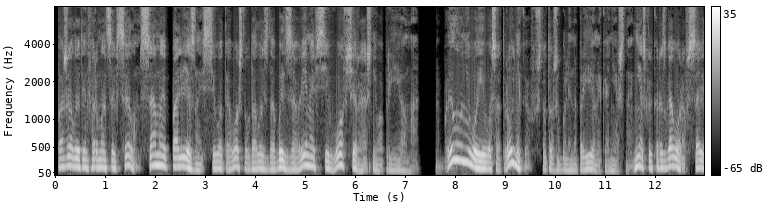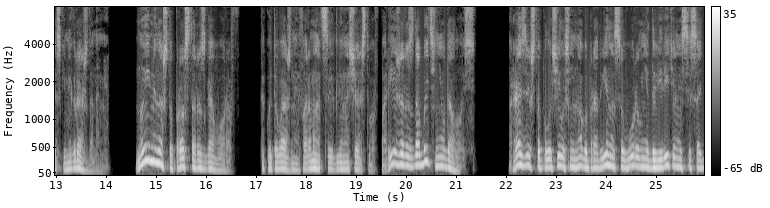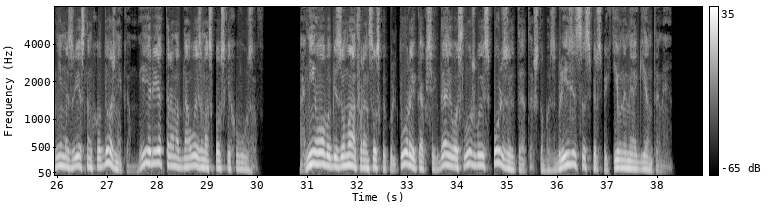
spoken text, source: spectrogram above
Пожалуй, эта информация в целом самая полезная из всего того, что удалось добыть за время всего вчерашнего приема. Было у него и его сотрудников, что тоже были на приеме, конечно, несколько разговоров с советскими гражданами. Но именно что просто разговоров. Какой-то важной информации для начальства в Париже раздобыть не удалось. Разве что получилось немного продвинуться в уровне доверительности с одним известным художником и ректором одного из московских вузов. Они оба без ума от французской культуры, и, как всегда, его служба использует это, чтобы сблизиться с перспективными агентами.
